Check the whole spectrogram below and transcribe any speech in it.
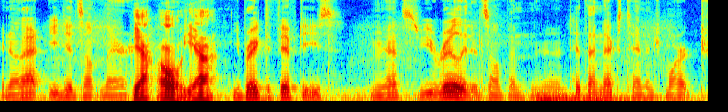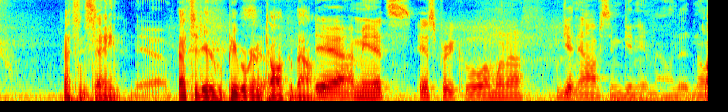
you know that you did something there. Yeah. Oh yeah. You break the 50s. I mean, that's you really did something. And hit that next ten inch mark. That's insane. Yeah. That's a deer people are going to talk about. Yeah, I mean it's it's pretty cool. I'm gonna getting obviously I'm getting it mounted. And all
